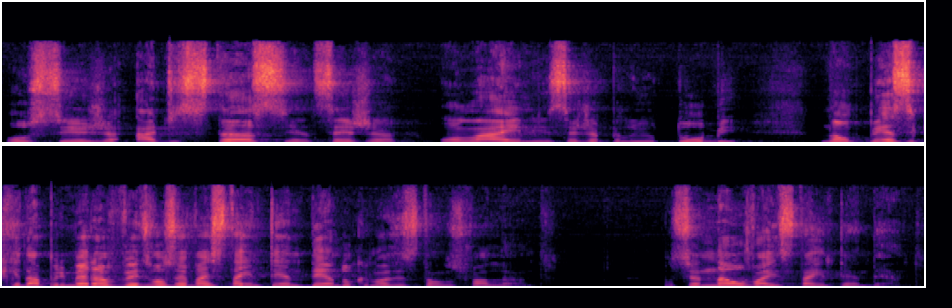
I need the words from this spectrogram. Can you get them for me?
ou seja à distância, seja online, seja pelo YouTube, não pense que na primeira vez você vai estar entendendo o que nós estamos falando. Você não vai estar entendendo.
